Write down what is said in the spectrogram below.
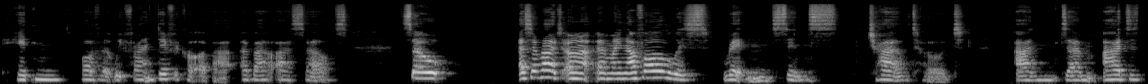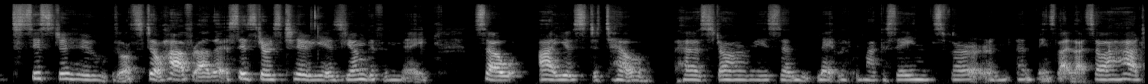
hidden or that we find difficult about about ourselves. So, as a writer, I mean, I've always written since childhood. And um, I had a sister who, well, still have rather, a sister who's two years younger than me. So I used to tell her stories and make little magazines for her and, and things like that. So I had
